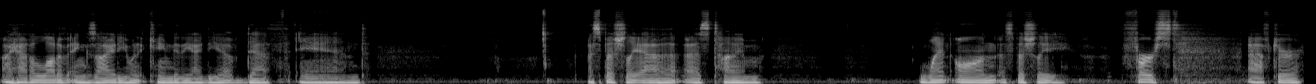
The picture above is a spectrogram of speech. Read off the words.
I had a lot of anxiety when it came to the idea of death, and especially as, as time went on, especially first after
